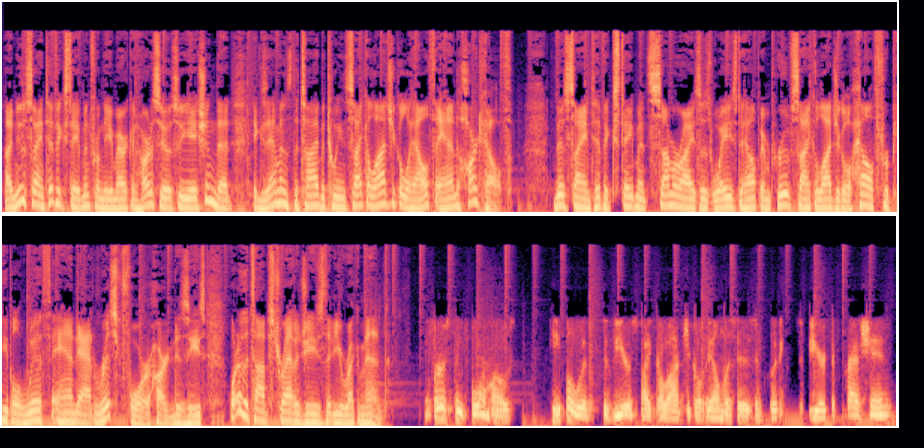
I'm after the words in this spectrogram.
a new scientific statement from the American Heart Association that examines the tie between psychological health and heart health. This scientific statement summarizes ways to help improve psychological health for people with and at risk for heart disease. What are the top strategies that you recommend? First and foremost, people with severe psychological illnesses, including severe depression,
